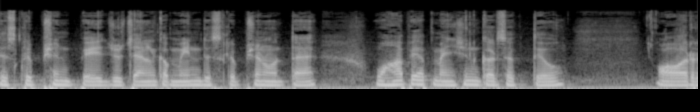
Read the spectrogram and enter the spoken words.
डिस्क्रिप्शन पे, जो चैनल का मेन डिस्क्रिप्शन होता है, वहाँ पे आप मेंशन कर सकते हो। और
